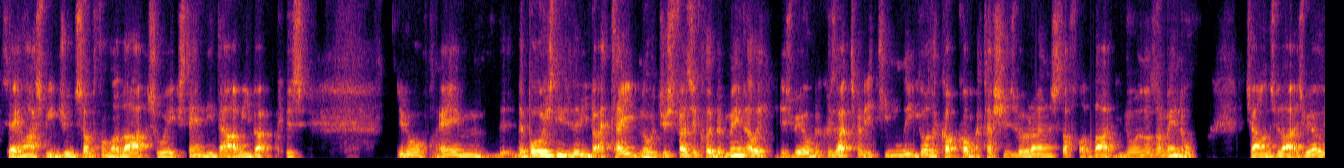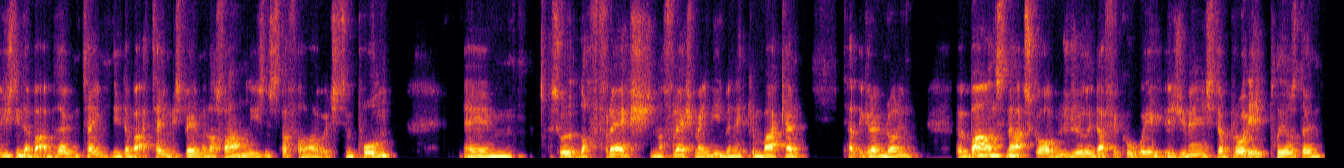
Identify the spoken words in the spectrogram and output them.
second last week in June, something like that. So we extended that a wee bit because, you know, um, the, boys needed a wee bit of time, not just physically but mentally as well, because that 20 team league or the cup competitions we were in and stuff like that, you know, there's a mental challenge with that as well. You just need a bit of downtime, need a bit of time to spend with their families and stuff like that, which is important. Um, so that they're fresh and they're fresh minded when they come back in, to hit the ground running. But balancing that, Scott, was really difficult. Way as you mentioned, I brought eight players down,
